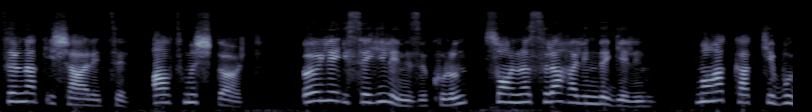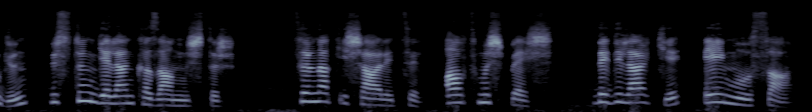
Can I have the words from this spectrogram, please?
Tırnak işareti. 64. Öyle ise hilenizi kurun, sonra sıra halinde gelin. Muhakkak ki bugün, üstün gelen kazanmıştır. Tırnak işareti. 65. Dediler ki, ey Musa!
